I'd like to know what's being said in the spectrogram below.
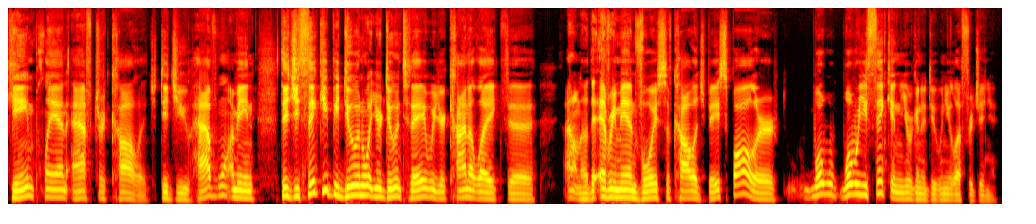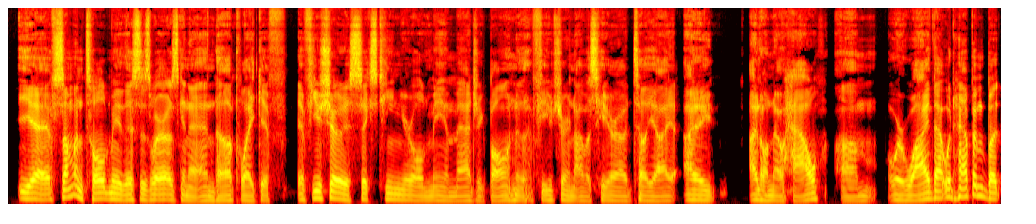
game plan after college? Did you have one? I mean, did you think you'd be doing what you're doing today, where you're kind of like the I don't know, the everyman voice of college baseball, or what? What were you thinking you were going to do when you left Virginia? Yeah, if someone told me this is where I was going to end up, like if if you showed a 16 year old me a magic ball into the future and I was here, I would tell you I I I don't know how um, or why that would happen, but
